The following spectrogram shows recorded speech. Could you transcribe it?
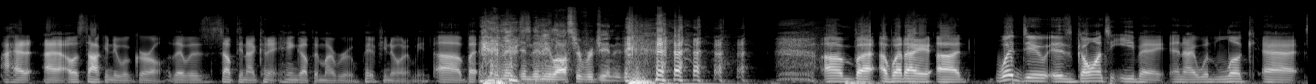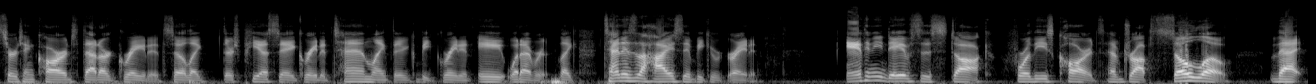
I had I, I was talking to a girl. There was something I couldn't hang up in my room, if you know what I mean. Uh, but and then and then you lost your virginity. um, but uh, what I uh, would do is go onto eBay and I would look at certain cards that are graded. So like there's PSA graded 10, like there could be graded 8, whatever. Like 10 is the highest it'd be graded. Anthony Davis's stock for these cards have dropped so low that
